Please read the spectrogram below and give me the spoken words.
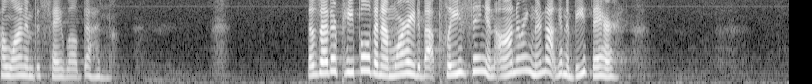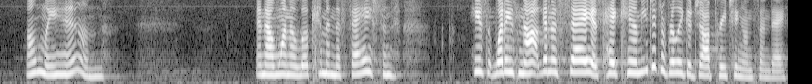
I want him to say, Well done. Those other people that I'm worried about pleasing and honoring, they're not going to be there. Only him. And I want to look him in the face and he's what he's not going to say is, "Hey Kim, you did a really good job preaching on Sunday."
